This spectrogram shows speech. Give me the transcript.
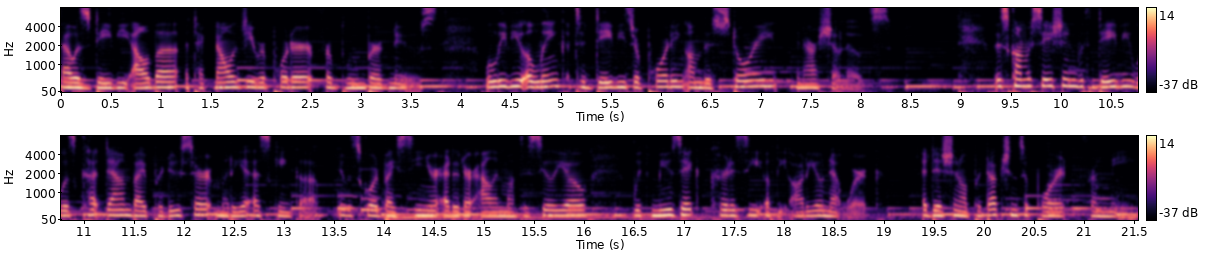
That was Davey Alba, a technology reporter for Bloomberg News. We'll leave you a link to Davey's reporting on this story in our show notes. This conversation with Davey was cut down by producer Maria Esquinca. It was scored by senior editor Alan Montecillo, with music courtesy of the Audio Network. Additional production support from me.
